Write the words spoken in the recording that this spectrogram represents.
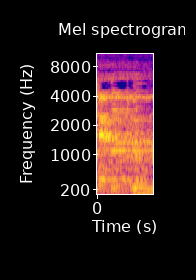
For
